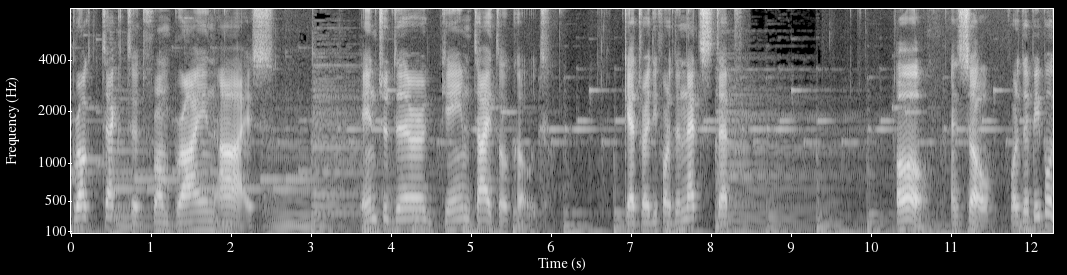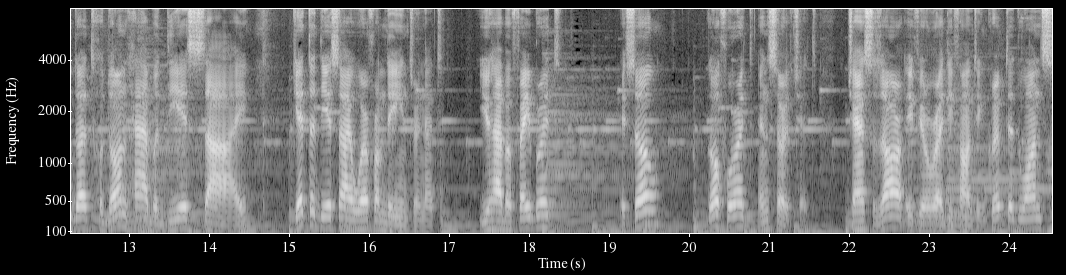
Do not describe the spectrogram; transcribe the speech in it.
protected from prying eyes into their game title code. Get ready for the next step. Oh, and so, for the people that don't have a DSi, get the DSiWare from the internet. You have a favorite? If so, go for it and search it. Chances are, if you already found encrypted ones,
